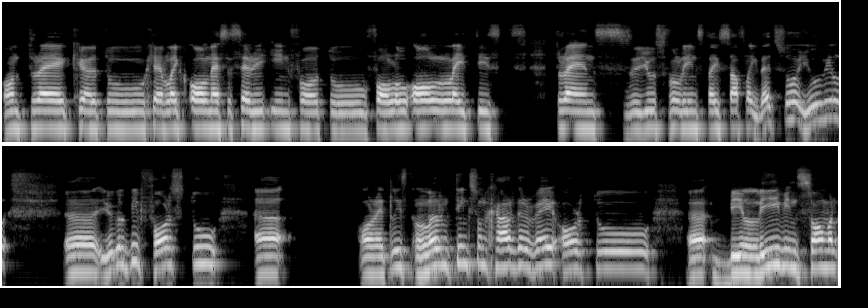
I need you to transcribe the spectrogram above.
on track uh, to have like all necessary info to follow all latest trends useful insights stuff like that. So you will you will be forced to uh, or at least learn things on harder way or to uh, believe in someone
